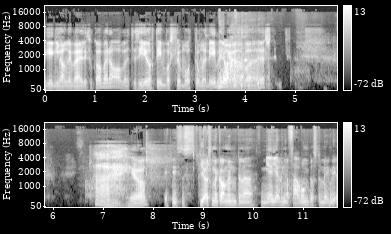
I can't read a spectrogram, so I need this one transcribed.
gegen Langeweile, sogar bei der Arbeit. Also je nachdem, was für Motto man nehmen. Ja. ja aber ja, stimmt. Ah, ja. Ist es dir auch schon mal gegangen, in deiner mehrjährigen Erfahrung, dass du mal irgendwie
